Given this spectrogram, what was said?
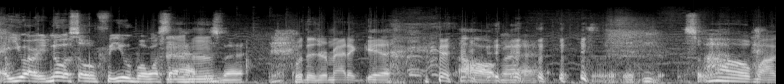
and you already know it's over for you. But once that mm-hmm. happens, man, With a dramatic, yeah. oh man. So oh my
